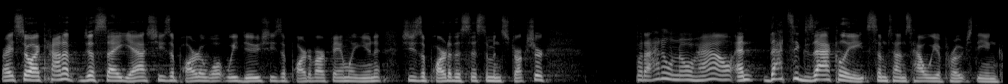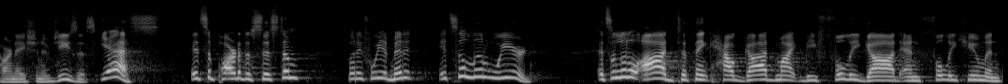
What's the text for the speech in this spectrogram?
Right? So I kind of just say, yeah, she's a part of what we do. She's a part of our family unit. She's a part of the system and structure but I don't know how. And that's exactly sometimes how we approach the incarnation of Jesus. Yes, it's a part of the system, but if we admit it, it's a little weird. It's a little odd to think how God might be fully God and fully human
